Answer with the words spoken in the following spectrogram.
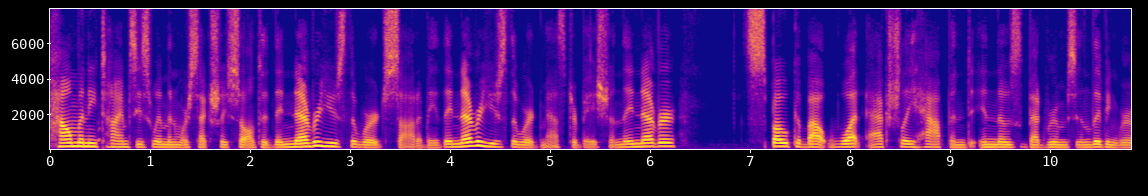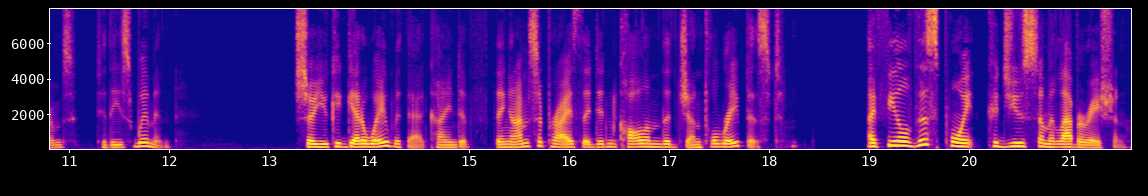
how many times these women were sexually assaulted. They never used the word sodomy. They never used the word masturbation. They never spoke about what actually happened in those bedrooms and living rooms to these women. So you could get away with that kind of thing. I'm surprised they didn't call him the gentle rapist. I feel this point could use some elaboration.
